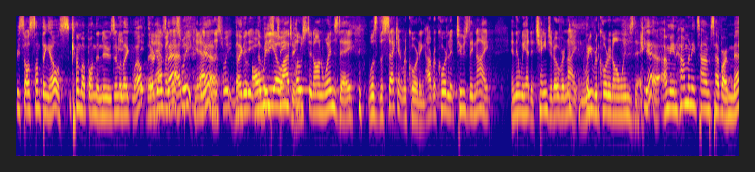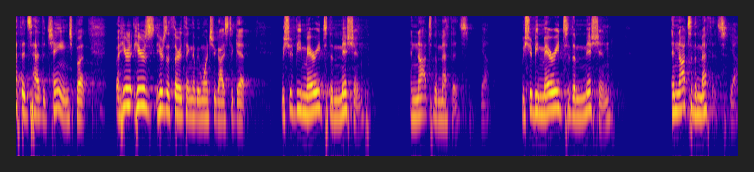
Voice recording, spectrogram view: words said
we saw something else come up on the news and we're like, well, there it goes that. This week. It happened yeah. this week. The, like the video changing. I posted on Wednesday was the second recording. I recorded it Tuesday night and then we had to change it overnight and re-record it on Wednesday. Yeah, I mean, how many times have our methods had to change? But but here, here's here's the third thing that we want you guys to get. We should be married to the mission and not to the methods. Yeah. We should be married to the mission and not to the methods. Yeah.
